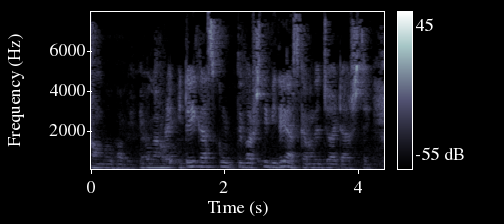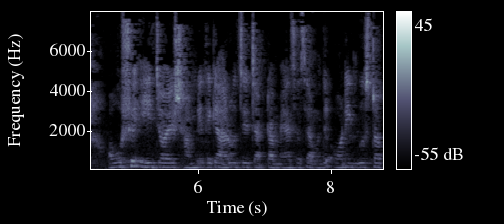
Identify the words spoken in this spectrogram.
সম্ভব হবে। এবং আমরা এটাই কাজ করতে পারছি বিধায় আজকে আমাদের জয়টা আসছে। অবশ্যই এই জয়ের সামনে থেকে আরও যে চারটা ম্যাচ আছে, আমাদের অনেক বুস্ট আপ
